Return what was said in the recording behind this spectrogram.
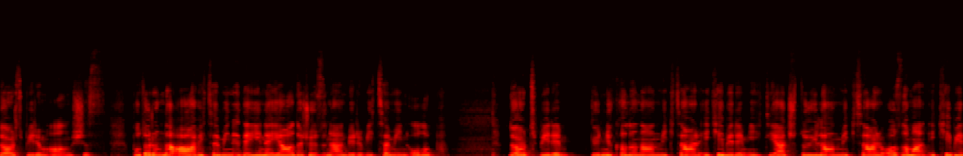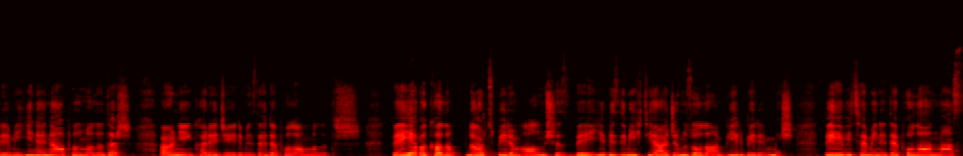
4 birim almışız. Bu durumda A vitamini de yine yağda çözünen bir vitamin olup 4 birim günlük alınan miktar, 2 birim ihtiyaç duyulan miktar. O zaman 2 birimi yine ne yapılmalıdır? Örneğin karaciğerimizde depolanmalıdır. B'ye bakalım. 4 birim almışız B'yi. Bizim ihtiyacımız olan 1 birimmiş. B vitamini depolanmaz.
